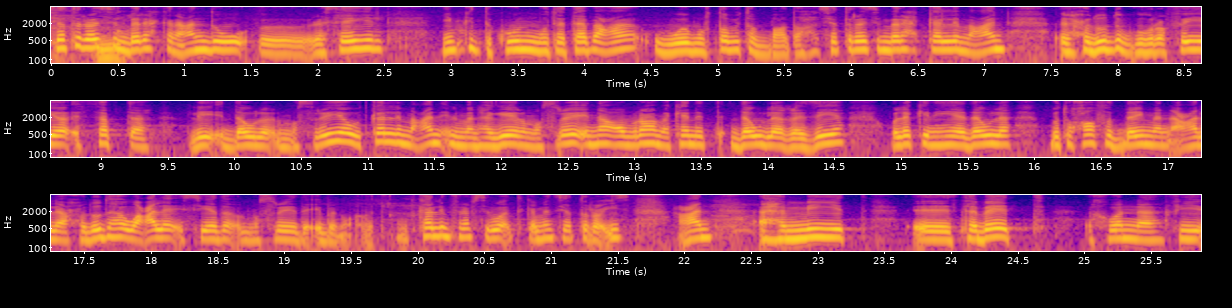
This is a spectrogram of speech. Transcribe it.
سياده الرئيس امبارح كان عنده رسائل يمكن تكون متتابعة ومرتبطة ببعضها. سياده الرئيس امبارح اتكلم عن الحدود الجغرافية الثابتة للدولة المصرية واتكلم عن المنهجية المصرية إنها عمرها ما كانت دولة غازية ولكن هي دولة بتحافظ دايما على حدودها وعلى السيادة المصرية دائما وأبدا. واتكلم في نفس الوقت كمان سيادة الرئيس عن أهمية ثبات إخواننا في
